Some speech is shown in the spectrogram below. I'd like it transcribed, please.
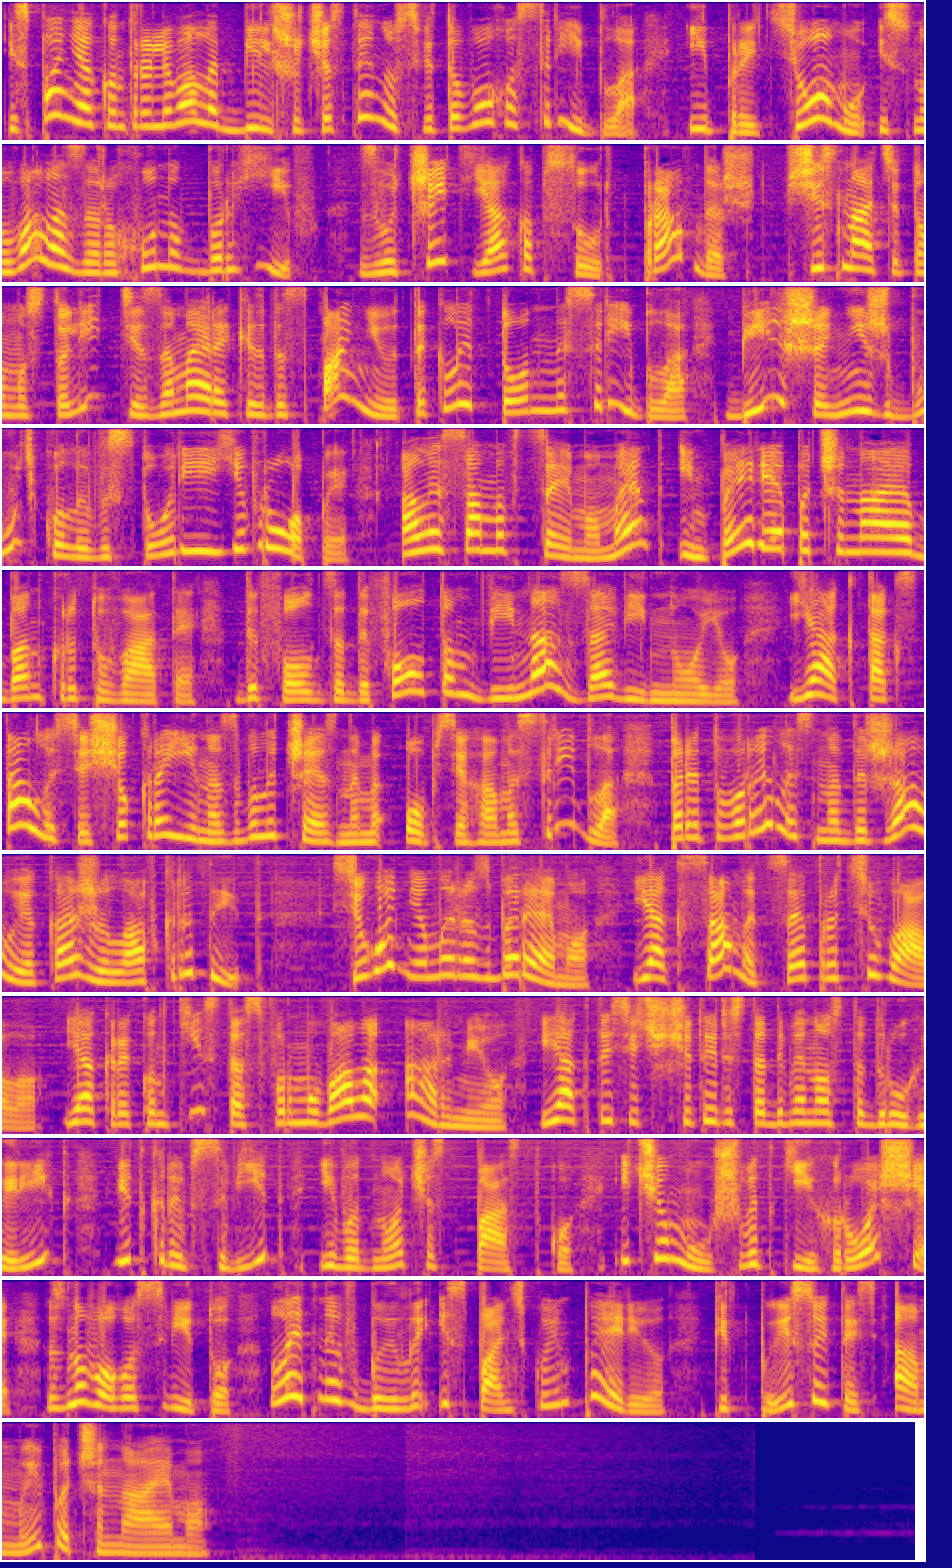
Іспанія контролювала більшу частину світового срібла і при цьому існувала за рахунок боргів. Звучить як абсурд, правда ж? В 16 столітті з Америки в Іспанію текли тонни срібла більше ніж будь-коли в історії Європи. Але саме в цей момент імперія починає банкрутувати. Дефолт за дефолтом, війна за війною. Як так сталося, що країна з величезними обсягами срібла перетворилась на державу, яка жила в кредит? Сьогодні ми розберемо, як саме це працювало, як Реконкіста сформувала армію, як 1492 рік відкрив світ і водночас пастку, і чому швидкі гроші з нового світу ледь не вбили Іспанську імперію. Підписуйтесь, а ми починаємо.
